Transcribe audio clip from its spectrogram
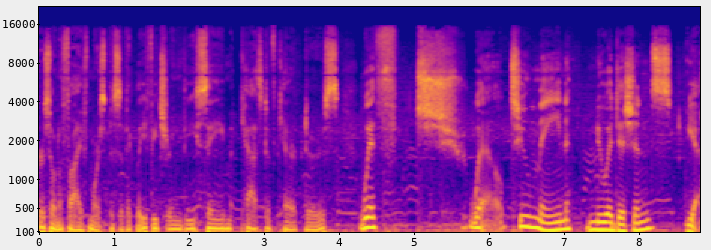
Persona 5 more specifically, featuring the same cast of characters with well, two main new additions. Yeah,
